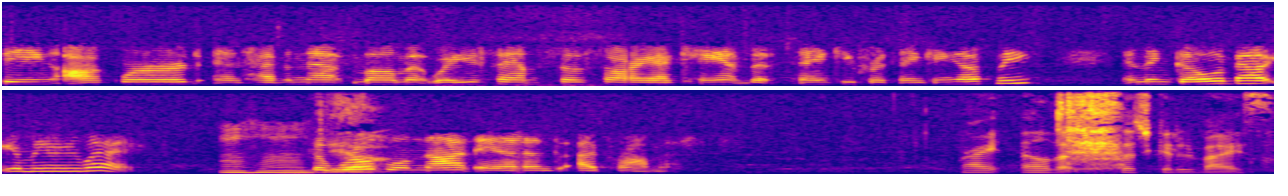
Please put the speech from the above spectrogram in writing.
being awkward and having that moment where you say, "I'm so sorry, I can't," but thank you for thinking of me, and then go about your merry way. Mm-hmm. The yeah. world will not end. I promise. Right. Oh, that's such good advice.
